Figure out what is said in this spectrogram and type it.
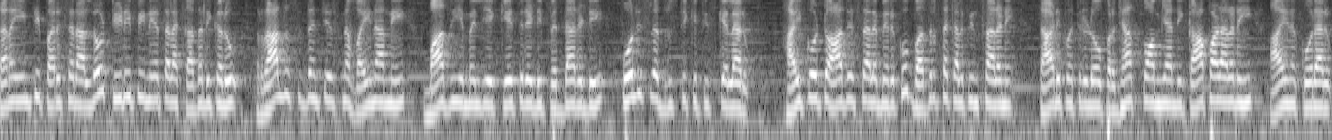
తన ఇంటి పరిసరాల్లో టీడీపీ నేతల కదలికలు రాళ్ళు సిద్ధం చేసిన వైనాన్ని మాజీ ఎమ్మెల్యే కేతిరెడ్డి పెద్దారెడ్డి పోలీసుల దృష్టికి తీసుకెళ్ళారు. హైకోర్టు ఆదేశాల మేరకు భద్రత కల్పించాలని తాడిపత్రిలో ప్రజాస్వామ్యాన్ని కాపాడాలని ఆయన కోరారు.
